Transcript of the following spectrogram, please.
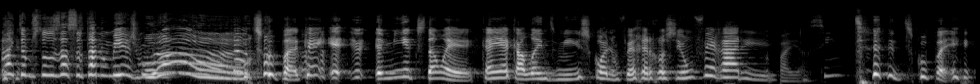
Ai, estamos todos a acertar no mesmo! Uau! Não, desculpa, quem, é- eu- a minha questão é: quem é que além de mim escolhe um Ferreiro Rocher ou um Ferrari? Yeah. Sim. Desculpem.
